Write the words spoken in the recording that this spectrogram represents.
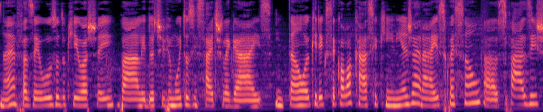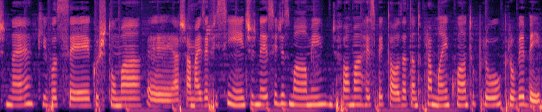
né? Fazer uso do que eu achei válido. Eu tive muitos insights legais. Então, eu queria que você colocasse aqui em linhas gerais quais são as fases, né, que você costuma é, achar mais eficientes nesse desmame de forma respeitosa tanto para a mãe quanto pro, pro bebê.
